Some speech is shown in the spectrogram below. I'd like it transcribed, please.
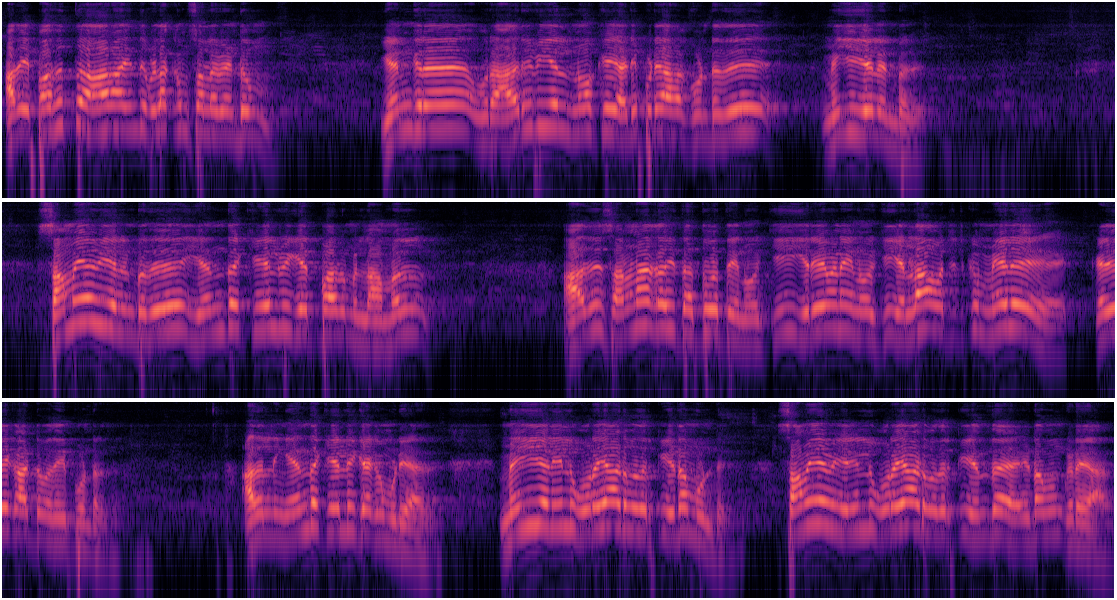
அதை பகுத்து ஆராய்ந்து விளக்கம் சொல்ல வேண்டும் என்கிற ஒரு அறிவியல் நோக்கை அடிப்படையாக கொண்டது மெய்யியல் என்பது. சமயவியல் என்பது எந்த கேள்வி கேட்பாரும் இல்லாமல் அது சரணாகதி தத்துவத்தை நோக்கி இறைவனை நோக்கி எல்லாவற்றிற்கும் மேலே கையை காட்டுவதை போன்றது. அதில் நீங்கள் எந்த கேள்வியும் கேட்க முடியாது. மெய்யியலில் உரையாடுவதற்கு இடம் உண்டு. சமயவியலில் உரையாடுவதற்கு எந்த இடமும் கிடையாது.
